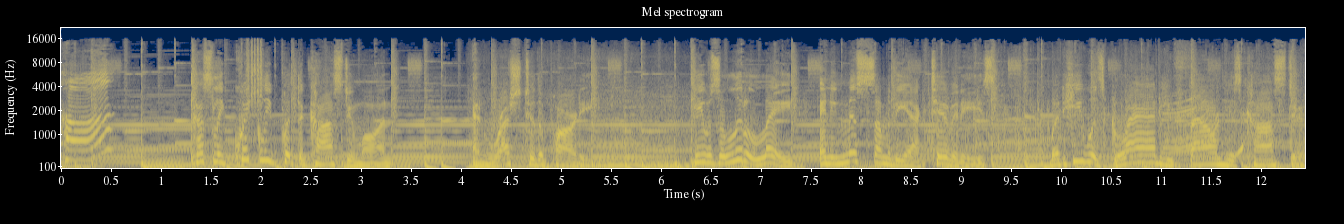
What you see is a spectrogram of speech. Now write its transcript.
Huh? Cussly quickly put the costume on and rushed to the party. He was a little late and he missed some of the activities, but he was glad he found his costume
